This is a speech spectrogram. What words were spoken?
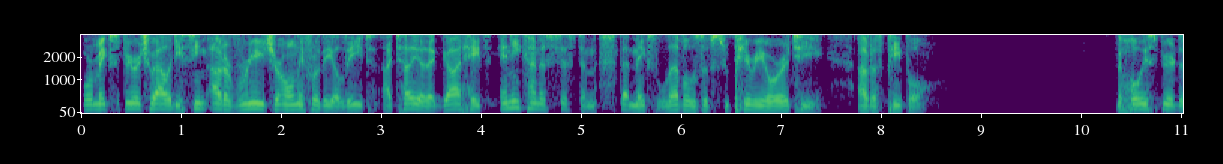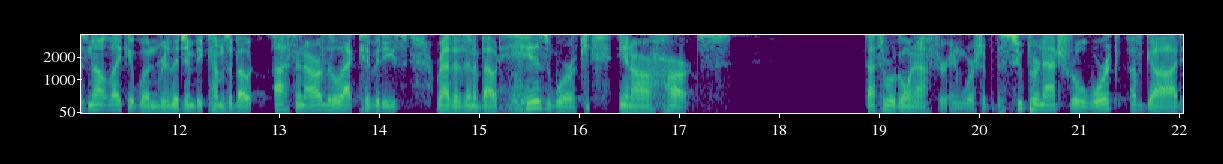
or make spirituality seem out of reach or only for the elite. I tell you that God hates any kind of system that makes levels of superiority out of people. The Holy Spirit does not like it when religion becomes about us and our little activities rather than about His work in our hearts. That's what we're going after in worship the supernatural work of God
